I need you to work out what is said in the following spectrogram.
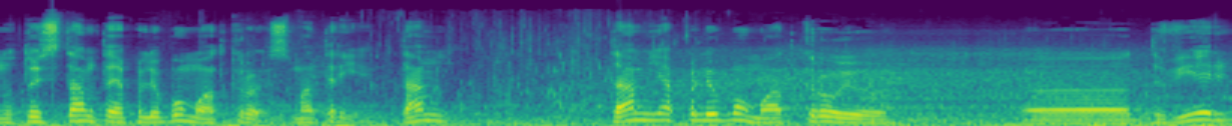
Ну, то есть там-то я по-любому открою. Смотри, там... Там я по-любому открою э, дверь,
